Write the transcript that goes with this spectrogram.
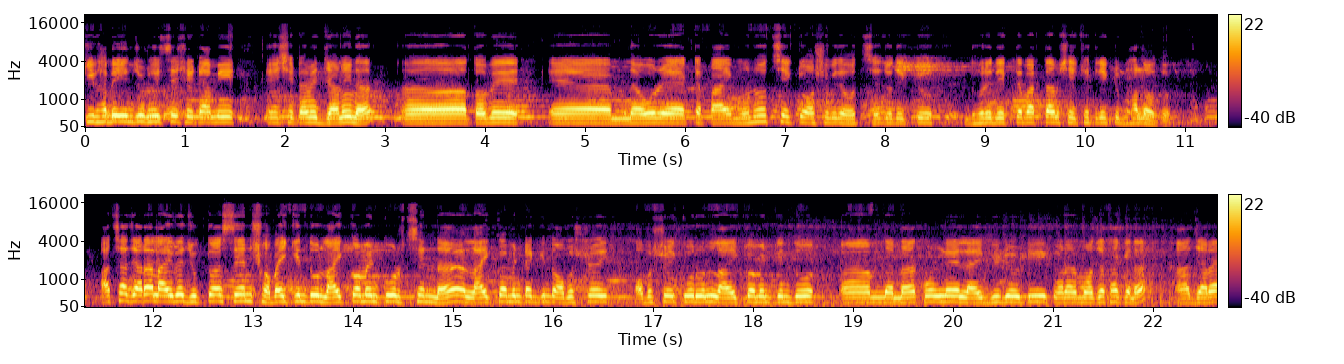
কীভাবে ইনজুর্ড হয়েছে সেটা আমি সেটা আমি জানি না। তবে ওর একটা পায়ে মনে হচ্ছে একটু অসুবিধা হচ্ছে, যদি একটু ধরে দেখতে পারতাম, সেই ক্ষেত্রে একটু ভালো হতো। আচ্ছা যারা লাইভে যুক্ত আছেন, সবাই কিন্তু লাইক কমেন্ট করছেন না। লাইক কমেন্টটা কিন্তু অবশ্যই অবশ্যই করুন। লাইক কমেন্ট কিন্তু না করলে লাইভ ভিডিওটি করার মজা থাকে না। যারা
